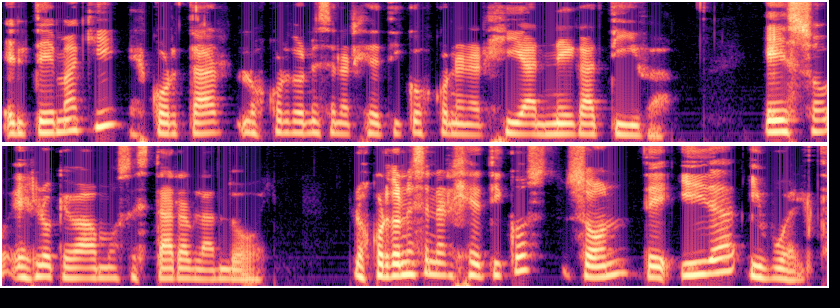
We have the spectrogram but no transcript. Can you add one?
El tema aquí es cortar los cordones energéticos con energía negativa. Eso es lo que vamos a estar hablando hoy. Los cordones energéticos son de ida y vuelta.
